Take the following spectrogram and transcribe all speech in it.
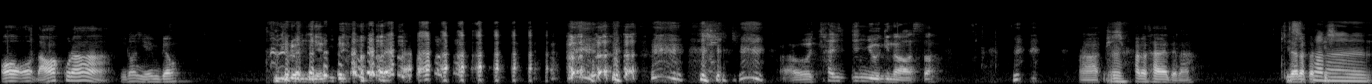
어, 어 나왔구나. 이런 옘병. 이런 예. 아우 찬진 욕이 나왔어. 아 PC판을 사야 되나? 기다렸다 PC. PC판은,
